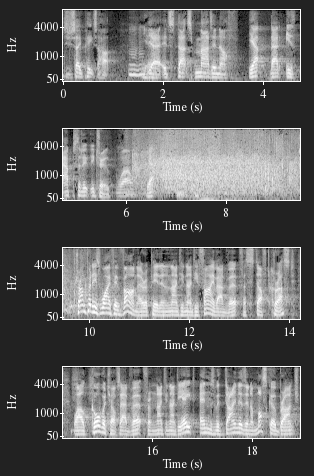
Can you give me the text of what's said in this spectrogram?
Did you say Pizza Hut? Mm-hmm. Yeah. it's that's mad enough. Yeah, that is absolutely true. Wow. Yeah. Trump and his wife Ivana appeared in a 1995 advert for stuffed crust, while Gorbachev's advert from 1998 ends with diners in a Moscow branch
